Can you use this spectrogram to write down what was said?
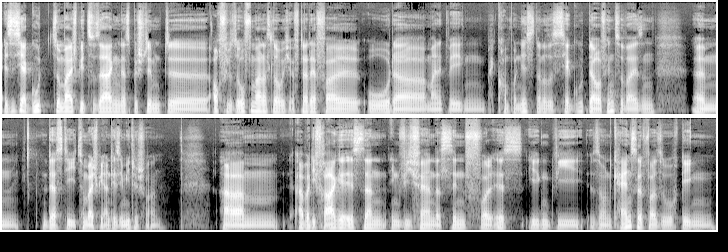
es ist ja gut zum Beispiel zu sagen, dass bestimmte, auch Philosophen war das, glaube ich, öfter der Fall oder meinetwegen bei Komponisten oder so, es ist ja gut darauf hinzuweisen, ähm, dass die zum Beispiel antisemitisch waren. Ähm, aber die Frage ist dann, inwiefern das sinnvoll ist, irgendwie so einen Cancel-Versuch gegen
